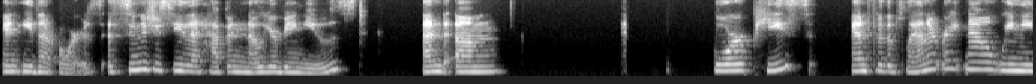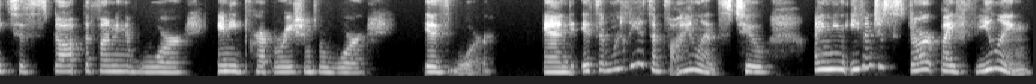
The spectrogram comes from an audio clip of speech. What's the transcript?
in either ors. As soon as you see that happen, know you're being used. And um, for peace and for the planet right now, we need to stop the funding of war. Any preparation for war is war. And it's a really it's a violence to, I mean, even just start by feeling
